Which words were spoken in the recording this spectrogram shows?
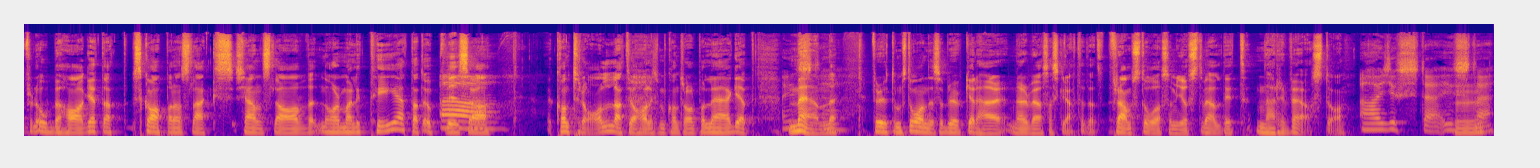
från obehaget, att skapa någon slags känsla av normalitet, att uppvisa kontroll, att jag har liksom kontroll på läget. Men det. för utomstående så brukar det här nervösa skrattet att framstå som just väldigt nervöst då. Ja, just det. Just Mm. det.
